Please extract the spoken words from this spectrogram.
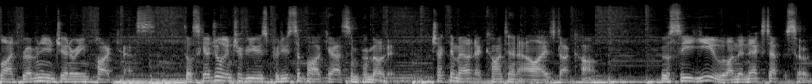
launch revenue generating podcasts. They'll schedule interviews, produce a podcast, and promote it. Check them out at contentallies.com. We'll see you on the next episode.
